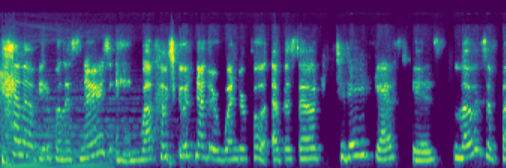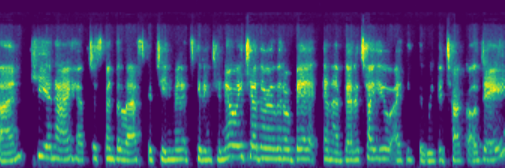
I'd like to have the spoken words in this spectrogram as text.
Hello, beautiful listeners, and welcome to another wonderful episode. Today's guest is loads of fun. He and I have just spent the last 15 minutes getting to know each other a little bit. And I've got to tell you, I think that we could talk all day.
